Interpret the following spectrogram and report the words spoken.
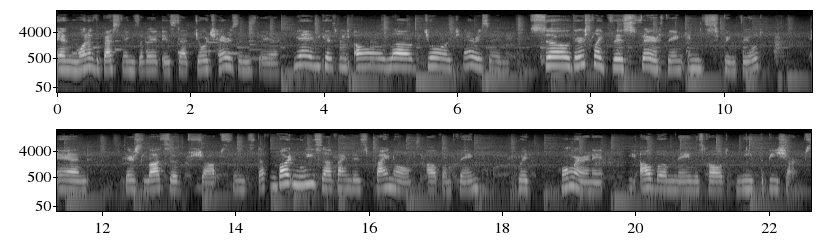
And one of the best things of it is that George Harrison is there. Yay, because we all love George Harrison. So there's like this fair thing in Springfield. And there's lots of shops and stuff. Bart and Lisa find this vinyl album thing with Homer in it. The album name is called Meet the B Sharps.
